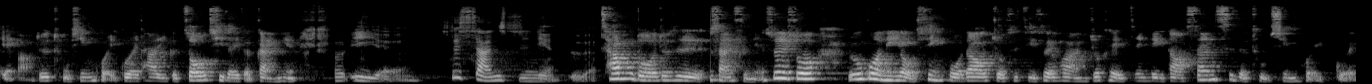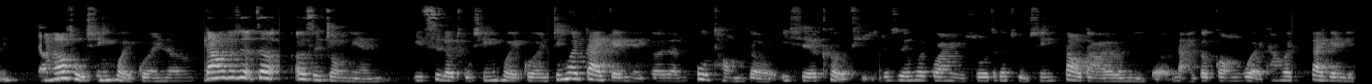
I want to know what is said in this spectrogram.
解嘛？就是土星回归它的一个周期的一个概念。可以耶。是三十年，对不对？差不多就是三十年。所以说，如果你有幸活到九十几岁的话，你就可以经历到三次的土星回归。讲到土星回归呢，刚刚就是这二十九年一次的土星回归，星会带给每个人不同的一些课题，就是会关于说这个土星到达了你的哪一个宫位，它会带给你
